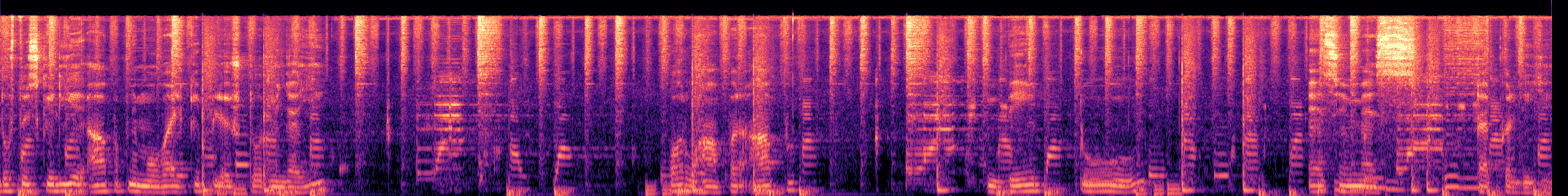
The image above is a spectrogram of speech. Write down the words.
दोस्तों, इसके लिए आप अपने मोबाइल के प्ले स्टोर में जाइए। और वहाँ पर आप way two S M S type कर दीजिए।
